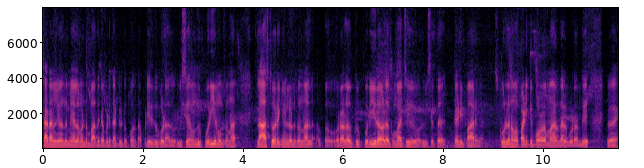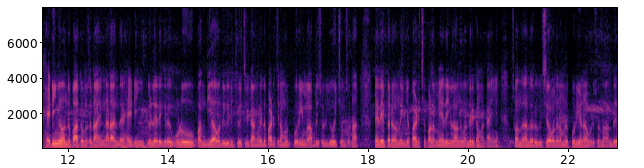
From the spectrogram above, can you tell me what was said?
சடன்லி வந்து மேலே மட்டும் பார்த்துட்டு அப்படி தட்டி விட்டு போகிறது அப்படி இருக்கக்கூடாது. ஒரு விஷயம் வந்து புரியணும்னு சொன்னால் லாஸ்ட் வரைக்கும் இல்லைன்னு சொன்னால் இப்போ ஓரளவுக்கு புரிகிற அளவுக்குமாச்சு ஒரு விஷயத்த தேடி பாருங்கள் ஸ்கூலில் நம்ம படிக்க போகிற மாதிரி இருந்தாலும் கூட வந்து ஹெட்டிங்கை வந்து பார்த்தோம்னு சொன்னால் என்னடா இந்த ஹெட்டிங் கீழே இருக்கிற இவ்வளோ பந்தியாக வந்து விரிச்சு வச்சுருக்காங்க இதை படித்து நம்மளுக்கு புரியுமா அப்படி சொல்லி யோசிச்சோம்னு சொன்னால் நிறைய பேர் வந்து இங்கே படித்த பல மேதைகளாக வந்து வந்திருக்க மாட்டாங்க. ஸோ அந்த அந்த ஒரு விஷயம் வந்து நம்மளுக்கு புரியணும் அப்படி சொன்னால் வந்து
